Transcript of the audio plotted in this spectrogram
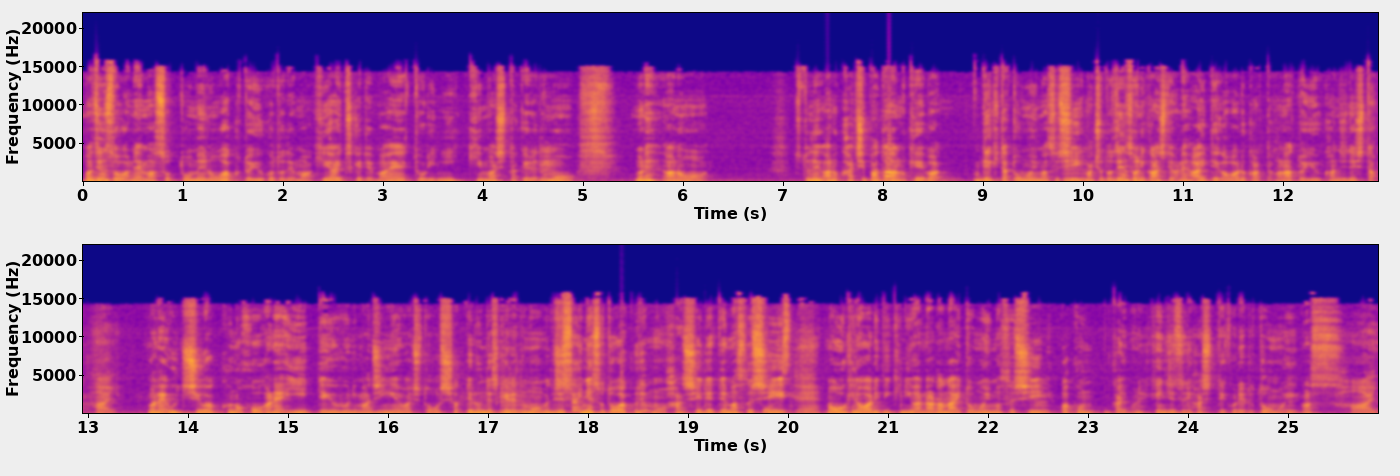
まあ、前走はね、まあ、外目の枠ということで、まあ、気合いつけて前へ取りに行きましたけれども、うん、まあね、あのちょっとね、あの勝ちパターンの競馬できたと思いますし、うん、まあ、ちょっと前走に関してはね、相手が悪かったかなという感じでした。はいまあね、内枠の方がねいいっていうふうにまあ陣営はちょっとおっしゃってるんですけれども、うん、実際ね外枠でも走れてますし、ね、まあ、大きな割引にはならないと思いますし、うん、まあ、今回もね堅実に走ってくれると思います、うん、はい。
